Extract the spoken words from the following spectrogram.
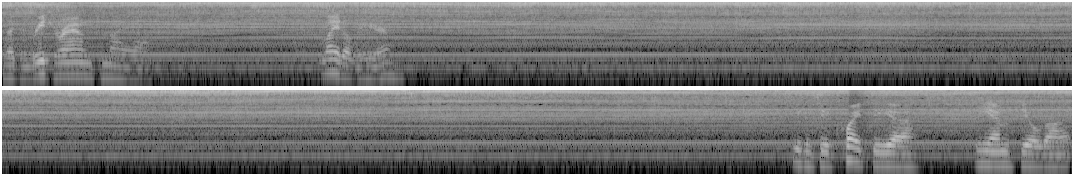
If I can reach around to my uh, light over here. You can see quite the uh, EM field on it.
